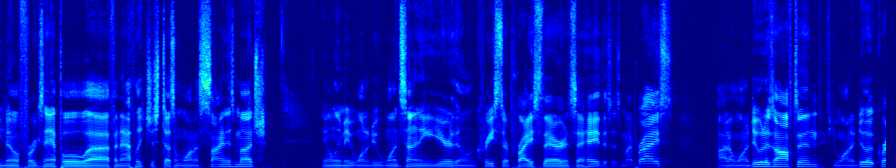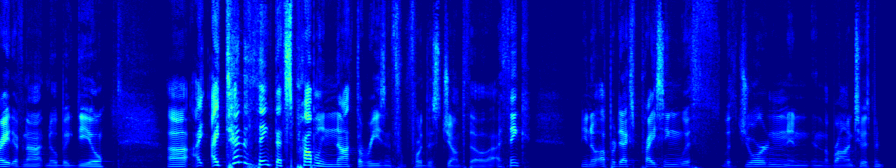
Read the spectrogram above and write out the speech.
You know, for example, uh, if an athlete just doesn't want to sign as much, they only maybe want to do one signing a year, they'll increase their price there and say, hey, this is my price. I don't want to do it as often. If you want to do it, great. If not, no big deal. Uh, I, I tend to think that's probably not the reason for, for this jump, though. I think, you know, Upper Deck's pricing with, with Jordan and, and LeBron, too, has been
